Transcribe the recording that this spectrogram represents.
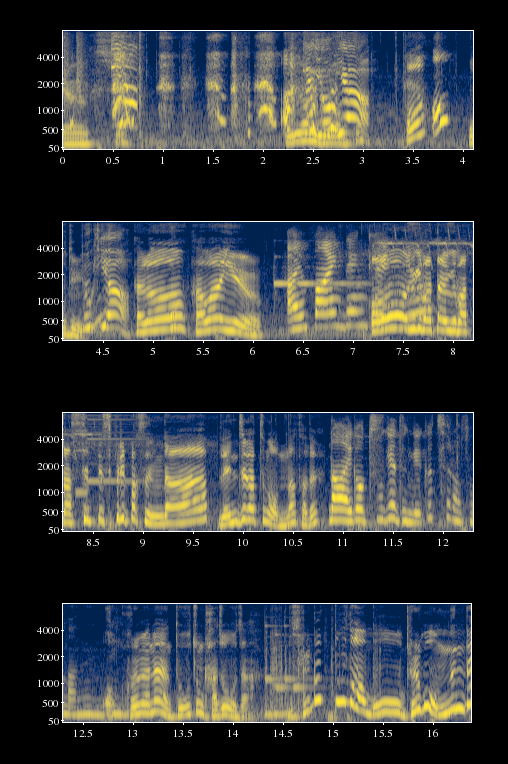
역시. 잭 여기야. 어? 어디? 여기야. Hello, how are you? I'm fine thank 어 you 여기 맞다 여기 맞다 spi, spirit box 응답 렌즈 같은 거 없나 다들? 나 이거 두 개 든 게 끝이라서 나는 어 그러면은 도구 좀 가져오자 뭐 생각보다 뭐 별거 없는데?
